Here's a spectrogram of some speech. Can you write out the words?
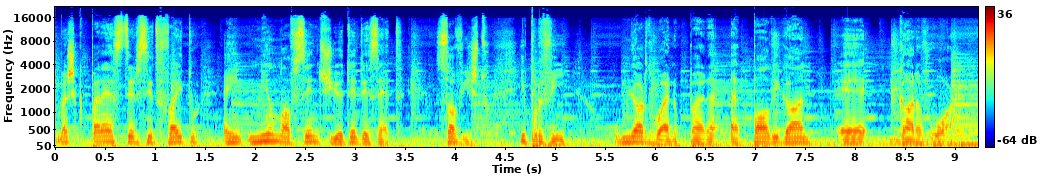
mas que parece ter sido feito em 1987. Só visto. E por fim, o melhor do ano para a Polygon é God of War.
